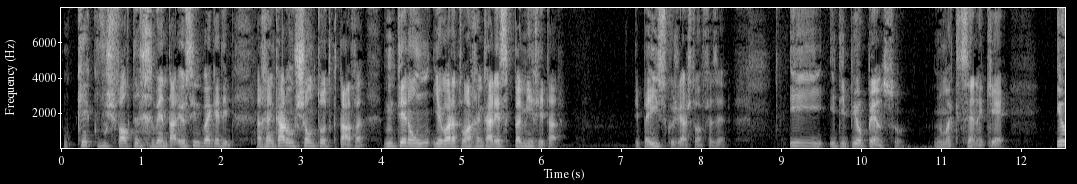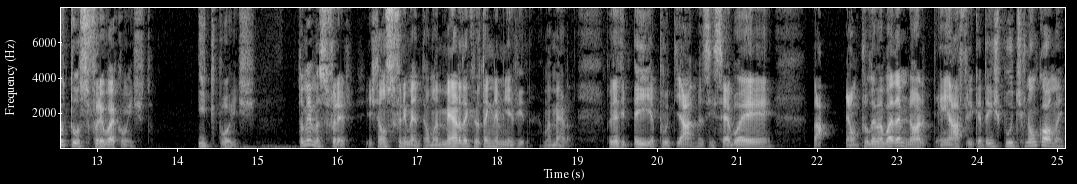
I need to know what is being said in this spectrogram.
O que é que vos falta rebentar? Eu sinto bem que é tipo, arrancaram o chão todo que estava, meteram um e agora estão a arrancar esse para me irritar. Tipo, é isso que os gajos estão a fazer. E, e tipo, eu penso numa cena que é, eu estou a sofrer bem com isto. E depois, estou mesmo a sofrer. Isto é um sofrimento, é uma merda que eu tenho na minha vida. É uma merda. Depois é tipo, aí, puto, ah, mas isso é bué... É um problema bué da menor. Em África tens putos que não comem.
